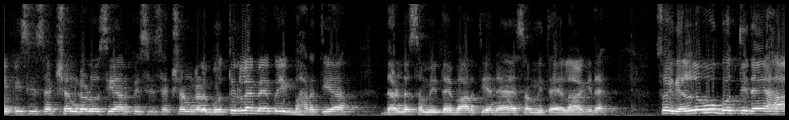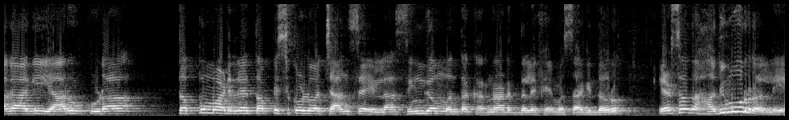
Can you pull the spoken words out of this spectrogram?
ಐ ಪಿ ಸಿ ಸೆಕ್ಷನ್ಗಳು ಸಿ ಆರ್ ಪಿ ಸಿ ಸೆಕ್ಷನ್ಗಳು ಗೊತ್ತಿರಲೇಬೇಕು. ಈಗ ಭಾರತೀಯ ದಂಡ ಸಂಹಿತೆ, ಭಾರತೀಯ ನ್ಯಾಯ ಸಂಹಿತೆ ಎಲ್ಲ ಆಗಿದೆ. ಸೊ ಇದೆಲ್ಲವೂ ಗೊತ್ತಿದೆ. ಹಾಗಾಗಿ ಯಾರೂ ಕೂಡ ತಪ್ಪು ಮಾಡಿದರೆ ತಪ್ಪಿಸಿಕೊಳ್ಳುವ ಚಾನ್ಸೇ ಇಲ್ಲ. ಸಿಂಗಮ್ ಅಂತ ಕರ್ನಾಟಕದಲ್ಲಿ ಫೇಮಸ್ ಆಗಿದ್ದವರು. ಎರಡು ಸಾವಿರದ ಹದಿಮೂರರಲ್ಲಿ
